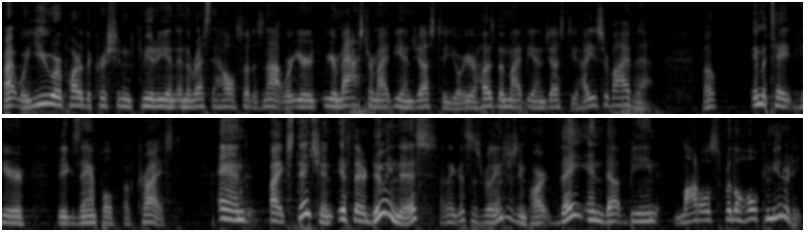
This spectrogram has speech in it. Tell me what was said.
right, where you are part of the Christian community and, and the rest of the household is not, where your, your master might be unjust to you or your husband might be unjust to you? How do you survive that? Well, imitate here the example of Christ. And by extension, if they're doing this, I think this is a really interesting part, they end up being models for the whole community.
